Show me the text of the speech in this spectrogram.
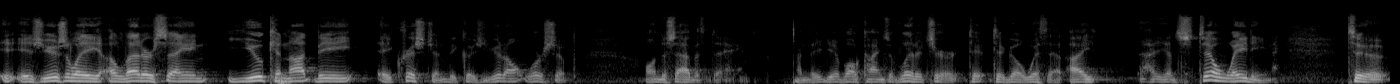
is usually a letter saying you cannot be a Christian because you don't worship on the Sabbath day. And they give all kinds of literature to, to go with that. I, I am still waiting to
